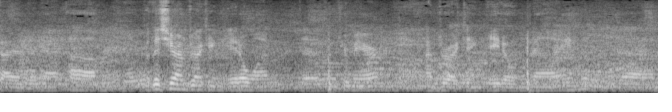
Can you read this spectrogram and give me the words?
Um, but this year I'm directing 801, the premiere. I'm directing 809, um,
